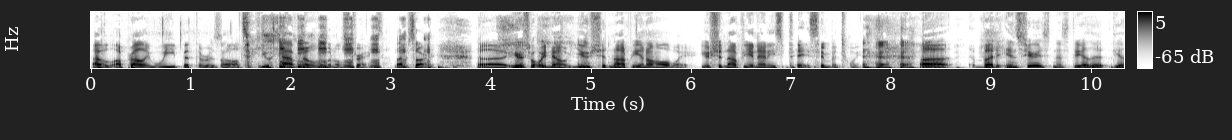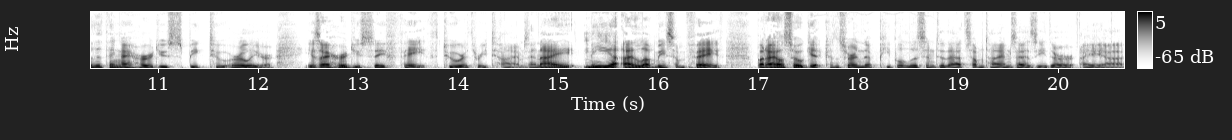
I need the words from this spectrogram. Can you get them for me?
I'll, I'll, probably weep at the results. You have no liminal strength. I'm sorry. Uh, here's what we know: you should not be in a hallway. You should not be in any space in between. Uh, but in seriousness, the other the other thing I heard you speak to earlier is I heard you say faith two or three times, and I me mm-hmm. I love me some faith, but I also get concerned that people listen to that sometimes as either a uh,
